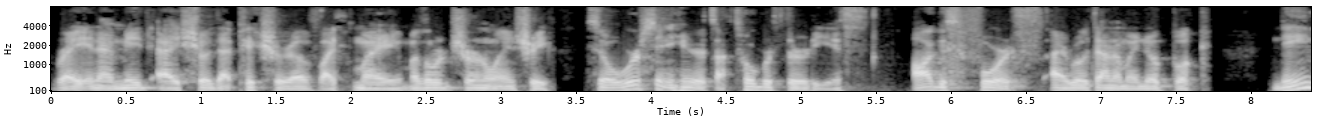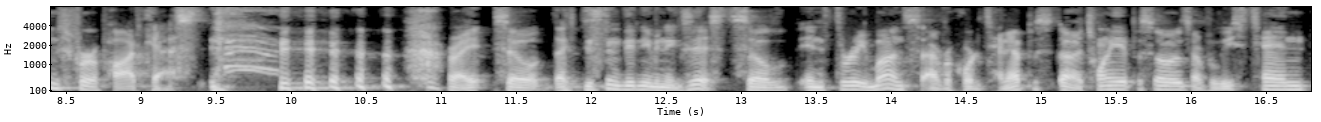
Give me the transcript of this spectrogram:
right, and I made I showed that picture of like my my little journal entry so we're sitting here, it's October 30th. August 4th, I wrote down in my notebook names for a podcast. right. So like this thing didn't even exist. So in three months, I've recorded 10 episodes, uh, 20 episodes. I've released 10.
